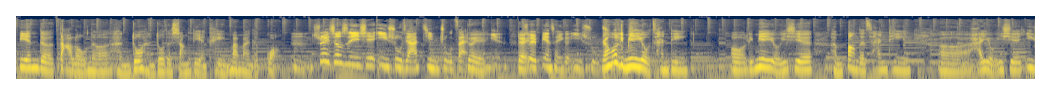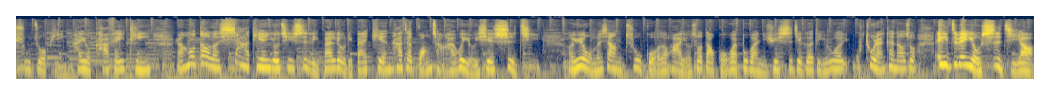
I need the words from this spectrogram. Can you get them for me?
边的大楼呢，很多很多的商店可以慢慢的逛。嗯，所以就是一些艺术家进驻在里面，对，所以变成一个艺术。然后里面也有餐厅。哦，里面有一些很棒的餐厅，呃，还有一些艺术作品，还有咖啡厅。然后到了夏天，尤其是礼拜六、礼拜天，它在广场还会有一些市集。呃，因为我们像出国的话，有时候到国外，不管你去世界各地，如果突然看到说，哎，这边有市集哦，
